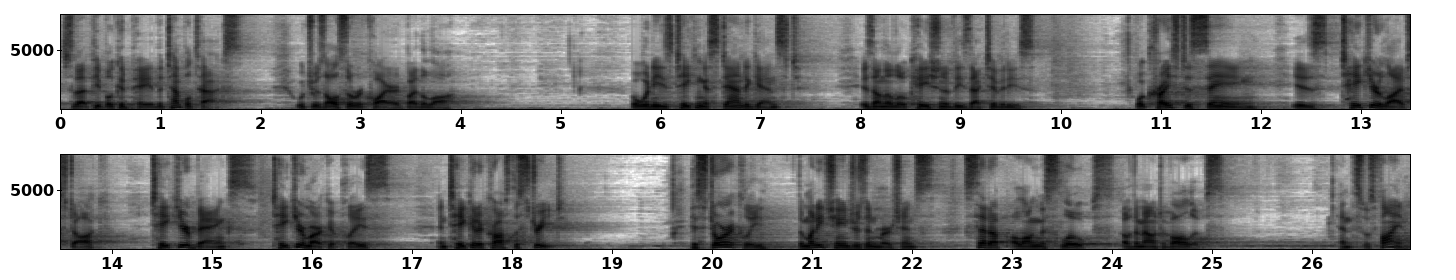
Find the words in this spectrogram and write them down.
so that people could pay the temple tax, which was also required by the law. But what he's taking a stand against is on the location of these activities. What Christ is saying is take your livestock, take your banks, take your marketplace, and take it across the street. Historically, the money changers and merchants set up along the slopes of the Mount of Olives, and this was fine.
